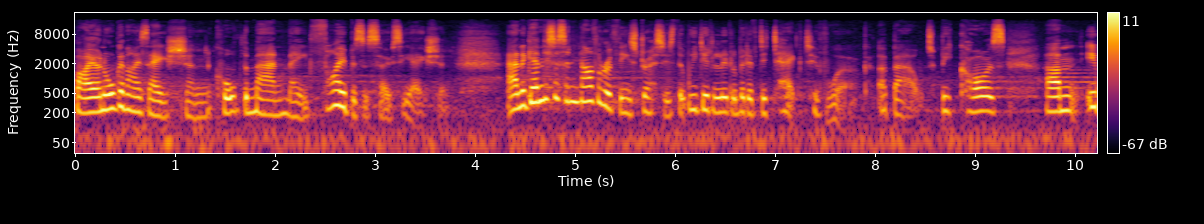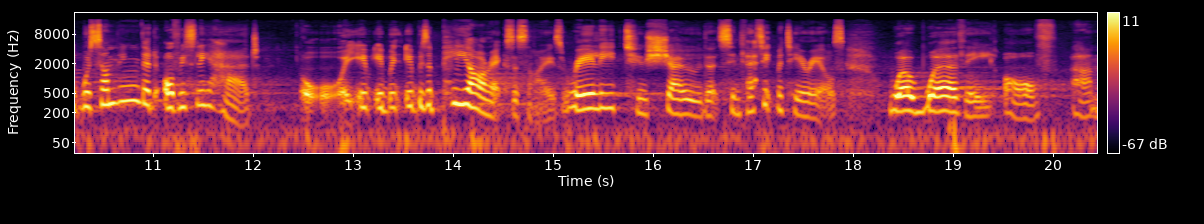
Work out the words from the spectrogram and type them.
by an organization called the Man-Made Fibers Association. And again, this is another of these dresses that we did a little bit of detective work about because um, it was something that obviously had it, it, it was a PR exercise, really, to show that synthetic materials were worthy of um,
